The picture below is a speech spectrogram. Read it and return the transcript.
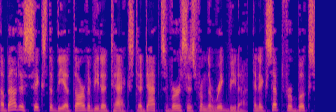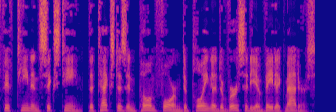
About a sixth of the Atharvaveda text adapts verses from the Rigveda, and except for books 15 and 16, the text is in poem form deploying a diversity of Vedic matters.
